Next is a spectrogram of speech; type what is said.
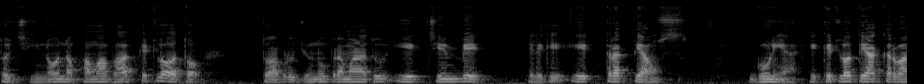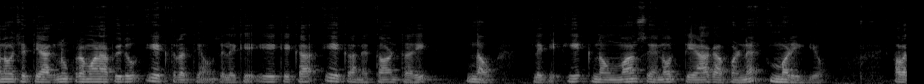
તો જીનો નફામાં ભાગ કેટલો હતો? તો આપણું જૂનું પ્રમાણ હતું એક જેમ બે, એટલે કે એક તૃત્યાંશ ગુણ્યા. એ કેટલો ત્યાગ કરવાનો છે? ત્યાગનું પ્રમાણ આપ્યું હતું એક તૃત્યાંશ, એટલે કે એક એકા એક અને ત્રણ તરી નવ. એટલે કે એક નવમાંશ એનો ત્યાગ આપણને મળી ગયો. હવે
